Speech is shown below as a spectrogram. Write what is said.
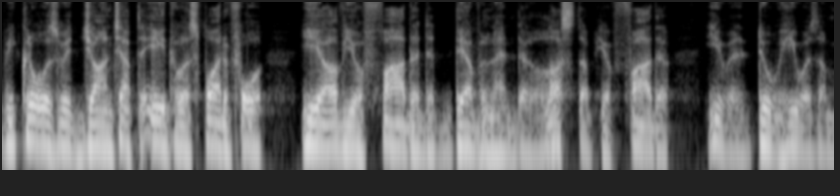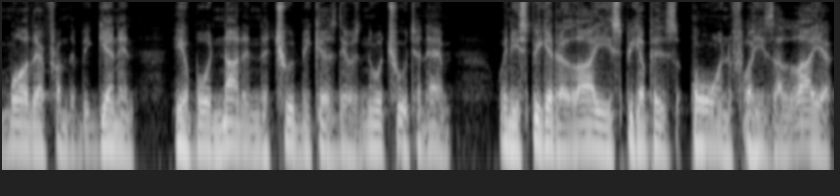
We close with John chapter 8, verse 44 Ye of your father the devil, and the lust of your father ye will do. He was a murderer from the beginning. He abode not in the truth because there was no truth in him. When he speaketh a lie, he speaketh his own, for he is a liar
